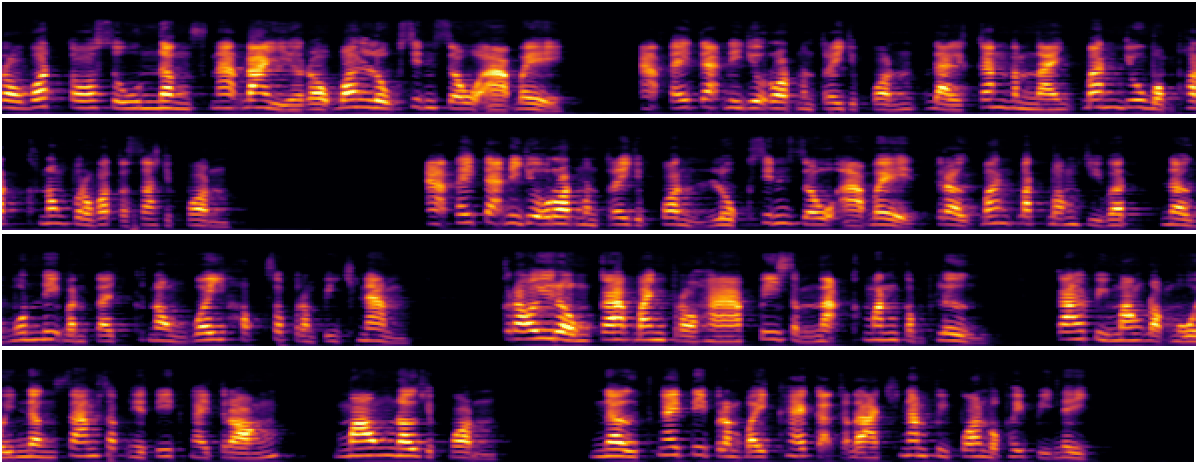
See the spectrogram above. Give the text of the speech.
ប្រវត្តិតស៊ូនិងស្នាដៃរបស់លោកស៊ីនសូអាបេអតីតនាយករដ្ឋមន្ត្រីជប៉ុនដែលកាន់តំណែងបានយូរបំផុតក្នុងប្រវត្តិសាស្ត្រជប៉ុនអតីតនាយករដ្ឋមន្ត្រីជប៉ុនលោកស៊ីនសូអាបេត្រូវបានបាត់បង់ជីវិតនៅមុននេះបន្តិចក្នុងវ័យ67ឆ្នាំ ក្រោយរងការបាញ់ប្រហារពីសំណាក់ខ្មាន់កំភ្លើង កាលពីម៉ោង11:30នាទីថ្ងៃត្រង់ម៉ោងនៅជប៉ុន នៅថ្ងៃទី8ខែកក្កដាឆ្នាំ2022នេះ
